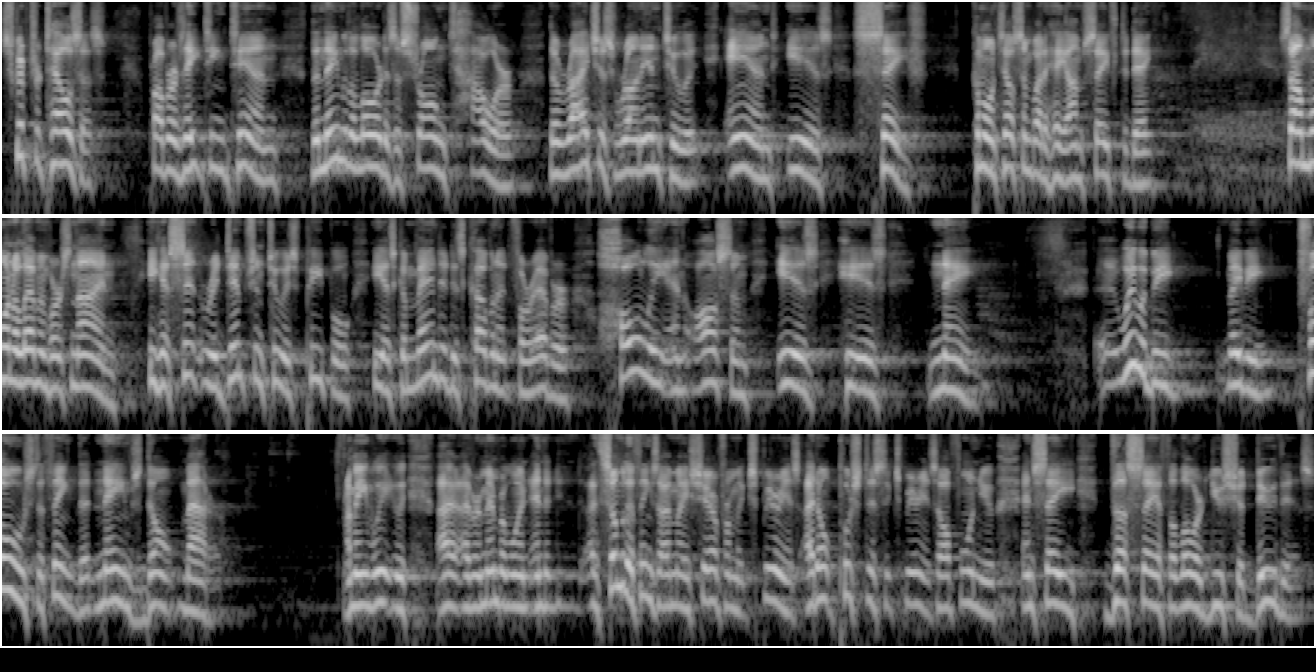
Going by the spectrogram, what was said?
Scripture tells us, Proverbs 18:10, the name of the Lord is a strong tower, the righteous run into it and is safe. Come on, tell somebody, hey, I'm safe today. Psalm 111, verse 9. He has sent redemption to his people. He has commanded his covenant forever. Holy and awesome is his name. Uh, we would be maybe fools to think that names don't matter. I mean, we, we I, I, remember when, and uh, some of the things I may share from experience, I don't push this experience off on you and say, Thus saith the Lord, you should do this.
